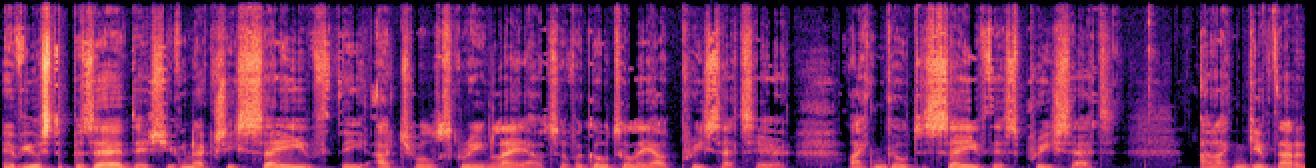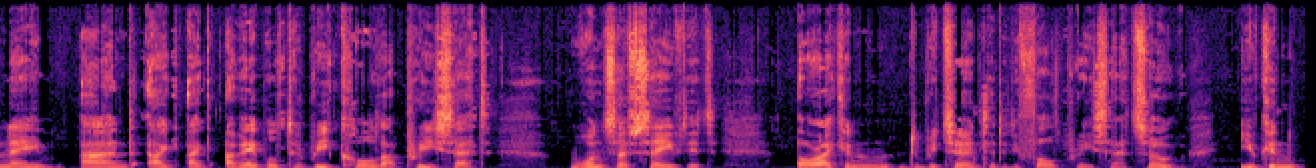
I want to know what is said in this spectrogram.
if you used to preserve this, you can actually save the actual screen layout. So if I go to layout presets here, I can go to save this preset and I can give that a name and I, I'm able to recall that preset once I've saved it or I can return to the default preset. So you can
